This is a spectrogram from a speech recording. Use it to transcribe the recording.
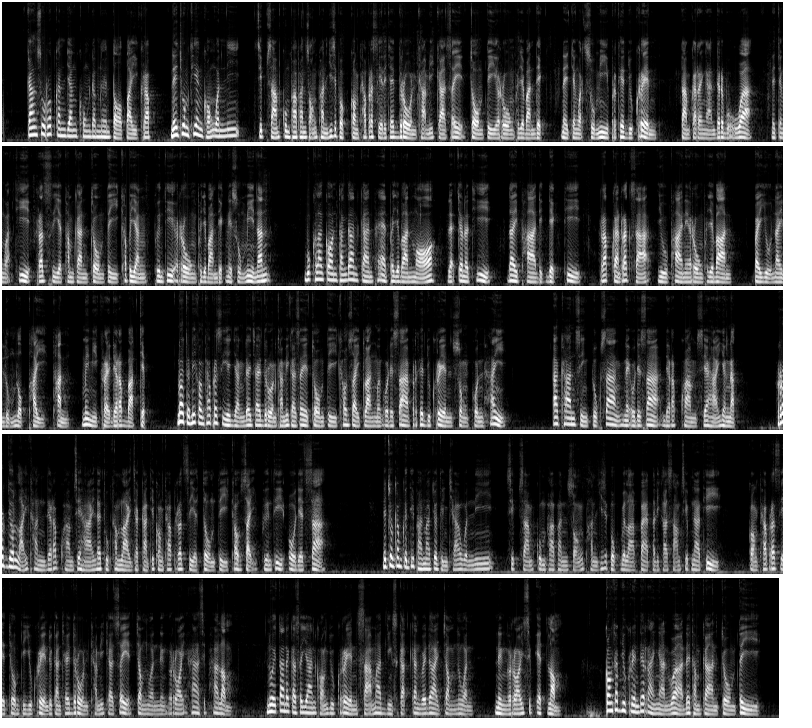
การสู้รบกันยังคงดำเนินต่อไปครับ ในช่วงเที่ยงของวันนี้ 13 กุมภาพันธ์ 2026 กองทัพรัสเซียได้ใช้โดรนคามิกาเซ่โจมตีโรงพยาบาลเด็ก ในจังหวัดซูมีประเทศยูเครน ตามการรายงานได้ระบุว่า ในจังหวะที่รัสเซียทำการโจมตีเข้าไปยังพื้นที่โรงพยาบาลเด็กในซูมมี่นั้น บุคลากรทางด้านการแพทย์พยาบาลหมอ และเจ้าหน้าที่ได้พาเด็กๆที่รับการรักษาอยู่ภายในโรงพยาบาล ไปอยู่ในหลุมหลบภัยทัน ไม่มีใครได้รับบาดเจ็บ นอกจากนี้กองทัพรัสเซียยังได้ใช้โดรนคามิกาเซ่โจมตีเข้าใส่กลางเมืองโอเดซาประเทศยูเครนส่งผลให้ อาคารสิ่งปลูกสร้างในโอเดซาได้รับความเสียหายอย่างหนัก รถยนต์หลายคันได้รับความเสียหายและถูกทำลายจากการที่กองทัพรัสเซียโจมตีเข้าใส่พื้นที่โอเดซาในช่วงค่ำคืนที่ผ่านมาจนถึงเช้าวันนี้ 13 กุมภาพันธ์ 2026 เวลา 8 นาฬิกา 30 นาทีกองทัพรัสเซียโจมตียูเครนโดยการใช้โดรนคามิกาเซ่จำนวน 155 ลำ หน่วยต้านอากาศยานของยูเครนสามารถยิงสกัดกั้นไว้ได้จำนวน 111ลำกองทัพยูเครนได้รายงานว่าได้ทำการโจมตี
